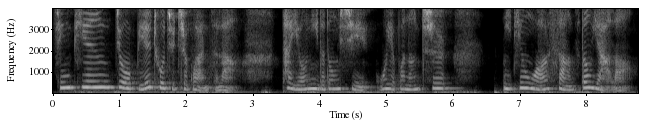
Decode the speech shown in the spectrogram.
今天就别出去吃馆子了，太油腻的东西我也不能吃。你听我嗓子都哑了。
